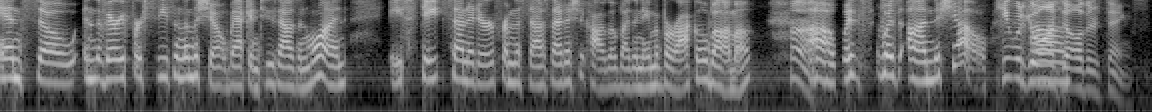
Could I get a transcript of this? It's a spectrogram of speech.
and so, in the very first season of the show, back in 2001, a state senator from the south side of Chicago by the name of Barack Obama huh. uh, was was on the show. He would go um, on to um, other things.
